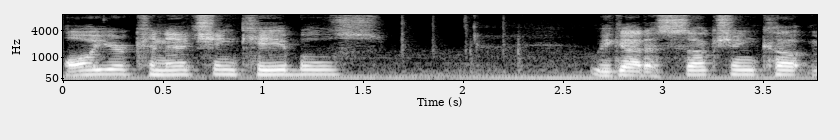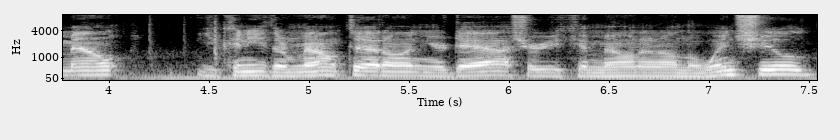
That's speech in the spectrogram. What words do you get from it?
all your connection cables. We got a suction cup mount. You can either mount that on your dash or you can mount it on the windshield.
